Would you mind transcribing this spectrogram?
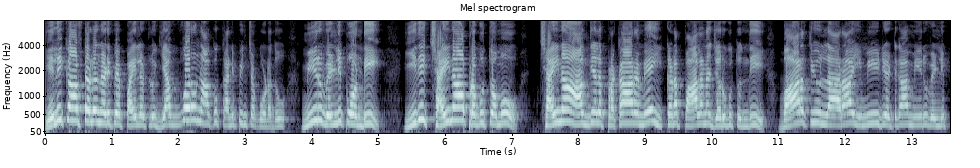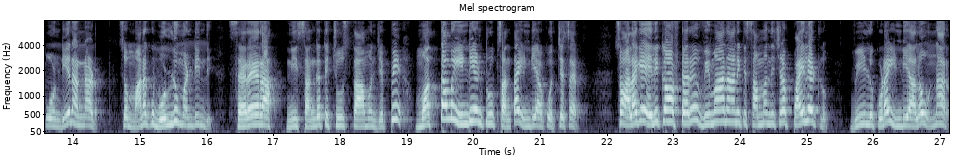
హెలికాప్టర్లు నడిపే పైలట్లు ఎవ్వరు నాకు కనిపించకూడదు. మీరు వెళ్ళిపోండి. ఇది చైనా ప్రభుత్వము. చైనా ఆజ్ఞల ప్రకారమే ఇక్కడ పాలన జరుగుతుంది. భారతీయులారా ఇమీడియట్గా మీరు వెళ్ళిపోండి అని అన్నాడు. సో మనకు ఒళ్ళు మండింది. సరేరా నీ సంగతి చూస్తాము అని చెప్పి మొత్తం ఇండియన్ ట్రూప్స్ అంతా ఇండియాకు వచ్చేసారు సో అలాగే హెలికాప్టర్ విమానానికి సంబంధించిన పైలట్లు వీళ్ళు కూడా ఇండియాలో ఉన్నారు.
